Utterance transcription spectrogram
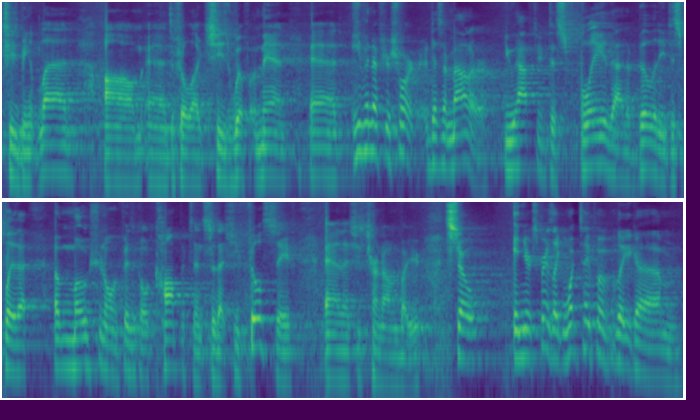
she's being led, um, and to feel like she's with a man. And even if you're short, it doesn't matter. You have to display that ability, display that emotional and physical competence, so that she feels safe and that she's turned on by you. So, in your experience, like what type of like um,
